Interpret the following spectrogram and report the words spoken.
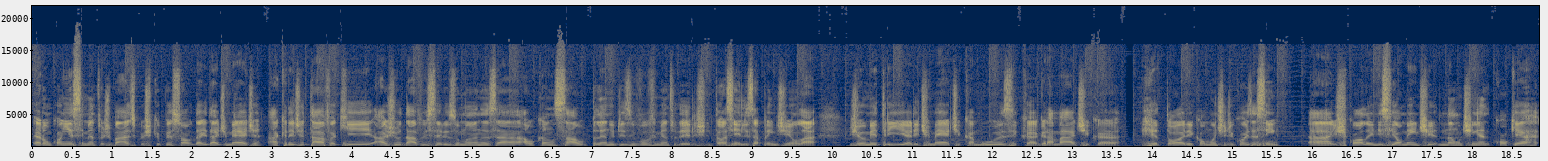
Eram conhecimentos básicos que o pessoal da Idade Média acreditava que ajudava os seres humanos a alcançar o pleno desenvolvimento deles. Então, assim, eles aprendiam lá geometria, aritmética, música, gramática, retórica, um monte de coisa assim a escola inicialmente não tinha qualquer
